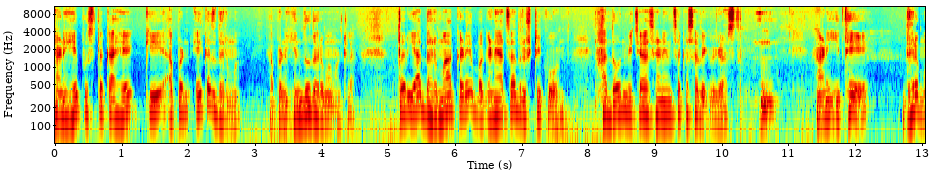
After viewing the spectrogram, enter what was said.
आणि हे पुस्तक आहे की आपण एकच धर्म आपण हिंदू धर्म म्हटलं तर या धर्माकडे बघण्याचा दृष्टिकोन हा दोन विचारसरणींचा कसा वेगवेगळा असतो? आणि इथे धर्म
